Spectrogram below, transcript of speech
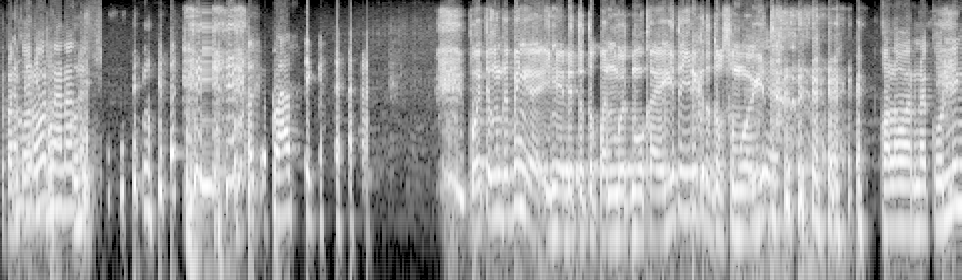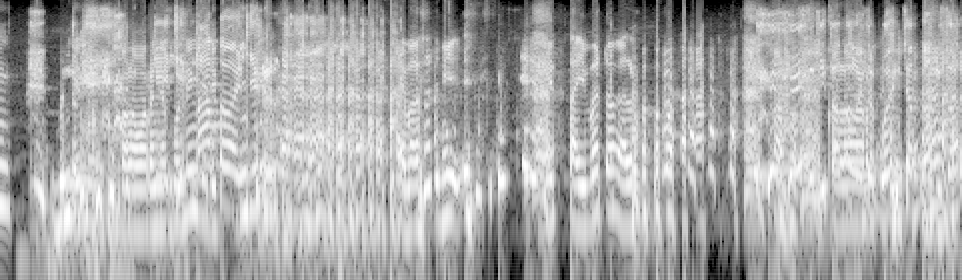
depan Kan corona nanti. pakai plastik. Pocong tapi nggak ini ada tutupan buat muka ya gitu, jadi ketutup semua Iya. gitu. Kalau warna kuning, Bentuk kalau warnanya kayak kuning jadi tato anjir. eh bangsat ini ini taibat tuh nggak lo? Kita tato loncat-loncat bangsat.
